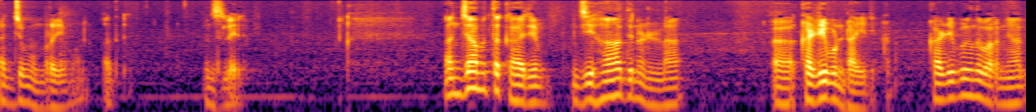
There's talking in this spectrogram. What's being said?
ഹജ്ജും ഉംറയുമാണ് അത്. മനസ്സിലായില്ല? അഞ്ചാമത്തെ കാര്യം ജിഹാദിനുള്ള കഴിവുണ്ടായിരിക്കണം. കഴിവ് എന്ന് പറഞ്ഞാൽ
